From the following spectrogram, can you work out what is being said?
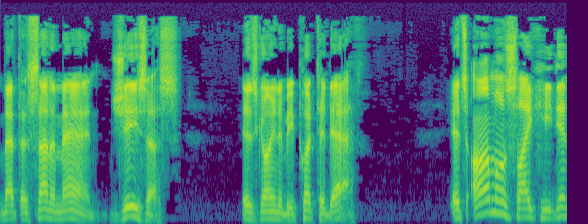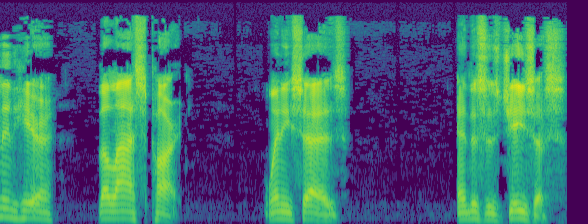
that the Son of Man, Jesus, is going to be put to death. It's almost like he didn't hear the last part when he says, and this is Jesus,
